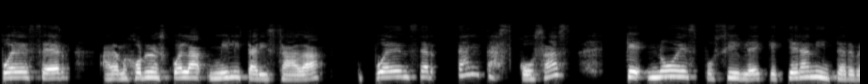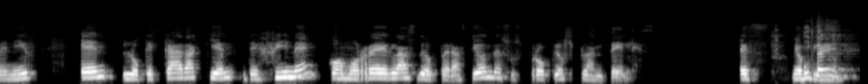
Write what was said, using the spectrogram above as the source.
puede ser a lo mejor una escuela militarizada, pueden ser tantas cosas que no es posible que quieran intervenir en lo que cada quien define como reglas de operación de sus propios planteles. Es mi opinión.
